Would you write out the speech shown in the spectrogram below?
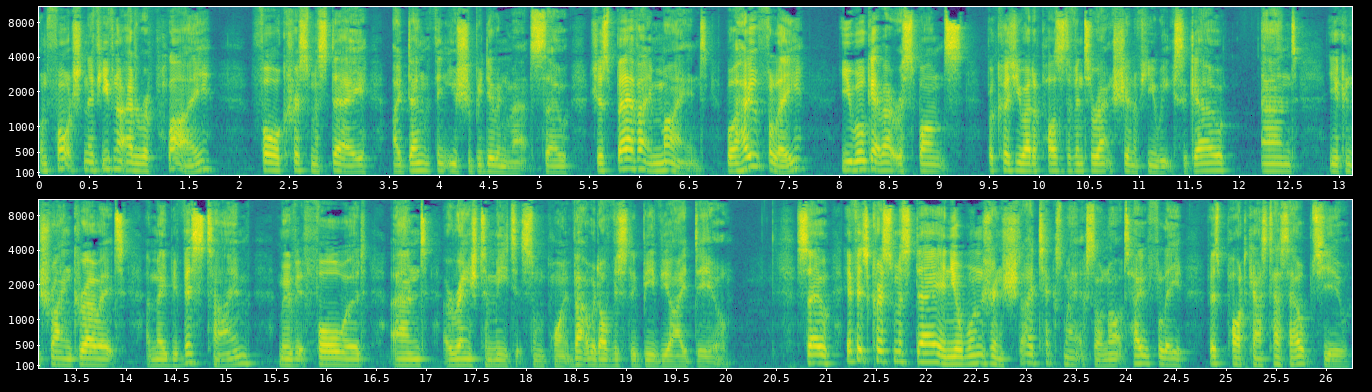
unfortunately, if you've not had a reply for Christmas Day, I don't think you should be doing that. So just bear that in mind. But hopefully, you will get that response because you had a positive interaction a few weeks ago and you can try and grow it and maybe this time move it forward and arrange to meet at some point. That would obviously be the ideal. So if it's Christmas Day and you're wondering, should I text my ex or not? Hopefully this podcast has helped you.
